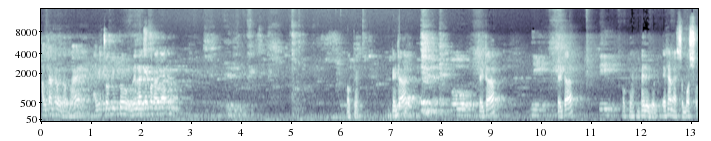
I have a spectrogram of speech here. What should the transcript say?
হালকা করে ধরো হ্যাঁ? আগে চোখ একটু রিল্যাক্স করে রাখো ওকে। এটা? ও এটা? এটা? ওকে ভেরি গুড এখানে আসছো বসো।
